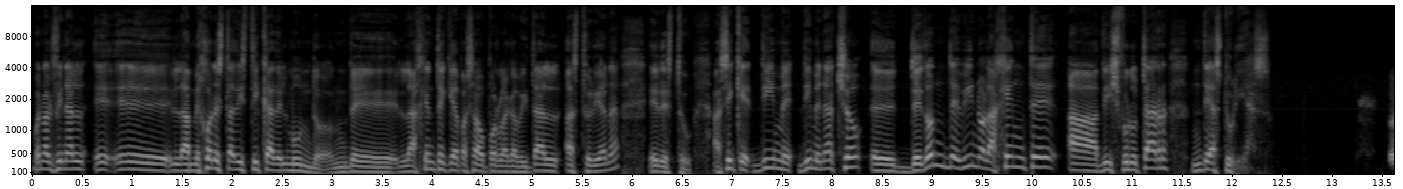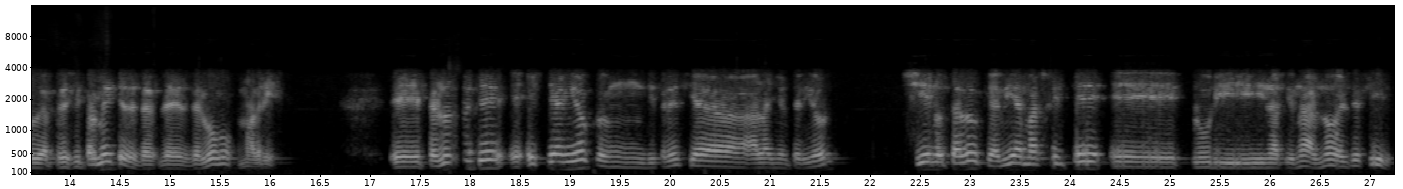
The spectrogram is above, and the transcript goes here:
Bueno, al final, la mejor estadística del mundo de la gente que ha pasado por la capital asturiana eres tú. Así que dime, dime Nacho, ¿de dónde vino la gente? a disfrutar de Asturias? Pues, principalmente, desde, luego, Madrid. Eh, pero eh, este año, con diferencia al año anterior, sí he notado que había más gente eh, plurinacional, ¿no? Es decir,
